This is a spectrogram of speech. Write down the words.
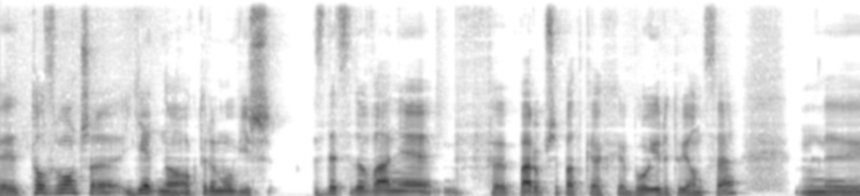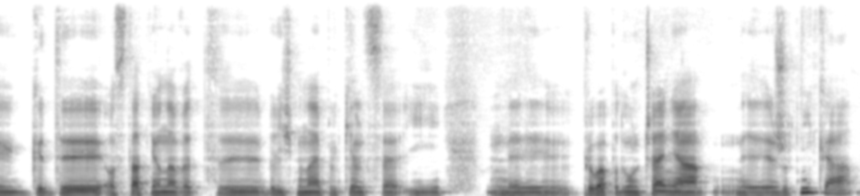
Y, to złącze jedno, o którym mówisz, zdecydowanie w paru przypadkach było irytujące. Gdy ostatnio nawet byliśmy na Apple Kielce i próba podłączenia rzutnika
